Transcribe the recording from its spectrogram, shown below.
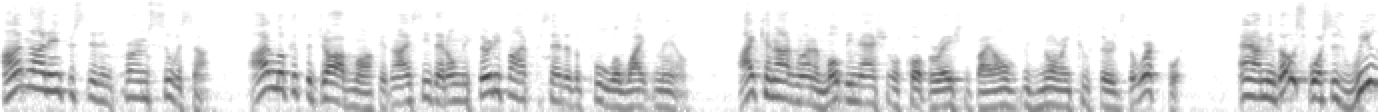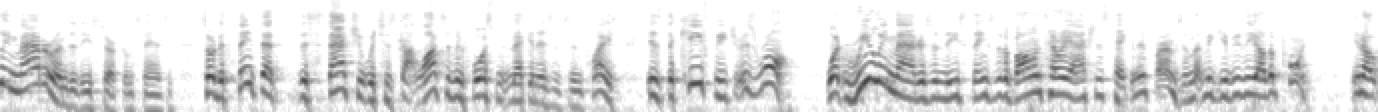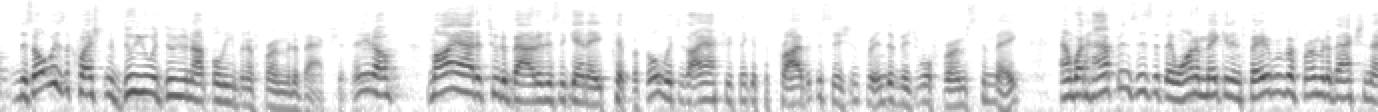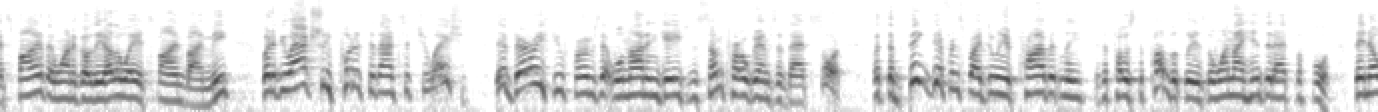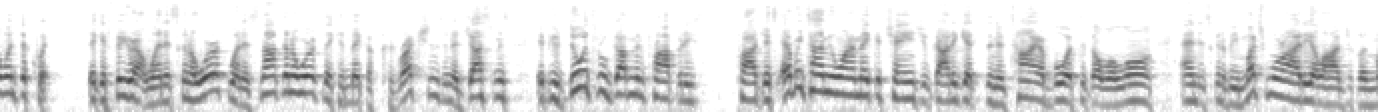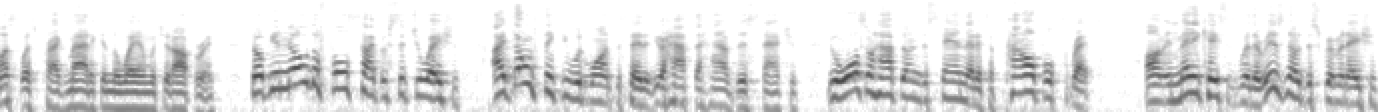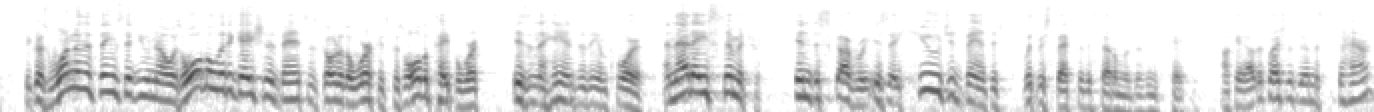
I'm not interested in firm suicide. I look at the job market and I see that only 35% of the pool are white males. I cannot run a multinational corporation by ignoring two thirds of the workforce. And I mean, those forces really matter under these circumstances. So to think that this statute, which has got lots of enforcement mechanisms in place, is the key feature is wrong. What really matters in these things are the voluntary actions taken in firms. And let me give you the other point. you know, there's always the question of do you or do you not believe in affirmative action? And, you know, my attitude about it is, again, atypical, which is I actually think it's a private decision for individual firms to make. And what happens is if they want to make it in favor of affirmative action, that's fine. If they want to go the other way, it's fine by me. But if you actually put it to that situation, there are very few firms that will not engage in some programs of that sort. But the big difference by doing it privately as opposed to publicly is the one I hinted at before. They know when to quit. They can figure out when it's going to work, when it's not going to work. They can make corrections and adjustments. If you do it through government properties, projects, every time you want to make a change, you've got to get an entire board to go along, and it's going to be much more ideological and much less pragmatic in the way in which it operates. So if you know the full type of situations, I don't think you would want to say that you have to have this statute. You also have to understand that it's a powerful threat um, in many cases where there is no discrimination, because one of the things that you know is all the litigation advances go to the workers because all the paperwork is in the hands of the employer. And that asymmetry in discovery is a huge advantage with respect to the settlement of these cases. Okay, other questions, Mr. Heron?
